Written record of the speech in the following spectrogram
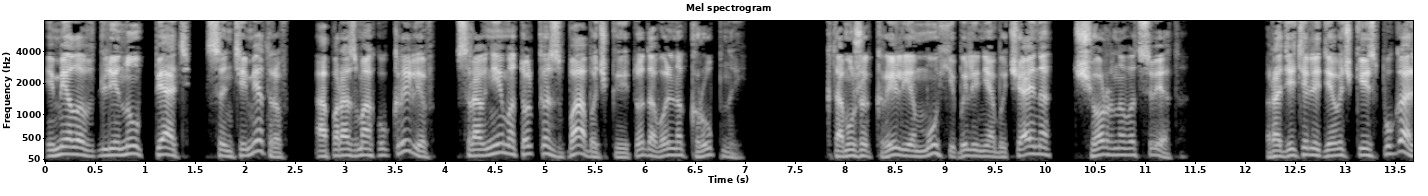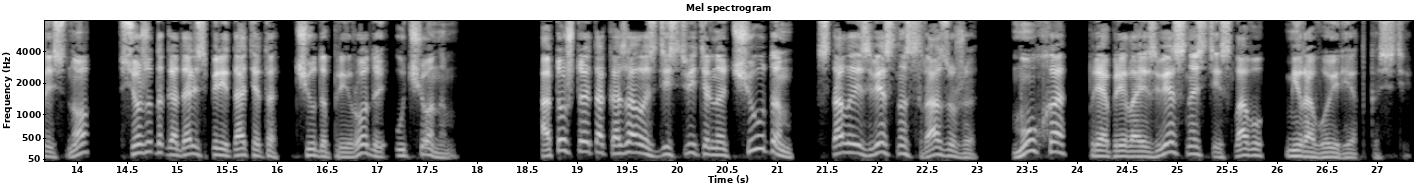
имело в длину 5 сантиметров, а по размаху крыльев сравнимо только с бабочкой, и то довольно крупной. К тому же крылья мухи были необычайно черного цвета. Родители девочки испугались, но все же догадались передать это чудо природы ученым. А то, что это оказалось действительно чудом, стало известно сразу же. Муха приобрела известность и славу мировой редкости.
